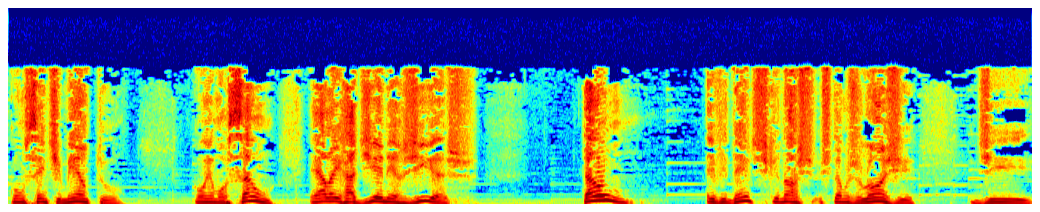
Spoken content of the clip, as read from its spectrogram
com sentimento, com emoção, ela irradia energias tão evidentes que nós estamos longe de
